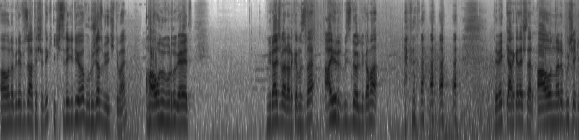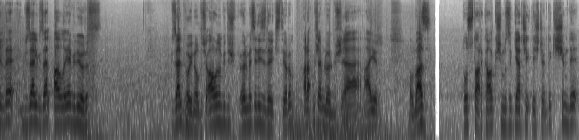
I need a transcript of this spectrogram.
Aa ona bir de füze ateşledik. İkisi de gidiyor. Vuracağız büyük ihtimal. Aa onu vurduk evet. Miraj var arkamızda. Hayır biz de öldük ama. Demek ki arkadaşlar A10'ları bu şekilde güzel güzel avlayabiliyoruz. Güzel bir oyun oldu. Şu A10'un bir düşüp ölmesini izlemek istiyorum. Aratmış hem de ölmüş ya. Hayır. Olmaz. Dostlar kalkışımızı gerçekleştirdik. Şimdi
